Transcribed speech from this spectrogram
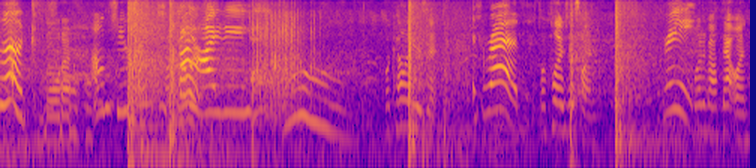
Look. Wow. I'm seeing Hi, Heidi. Ooh. What color is it? It's red. What color is this one? Green. What about that one?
